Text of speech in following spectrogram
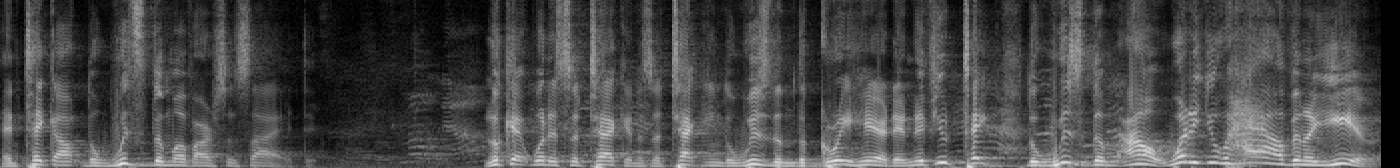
and take out the wisdom of our society. Look at what it's attacking. It's attacking the wisdom, the gray haired. And if you take the wisdom out, what do you have in a year?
